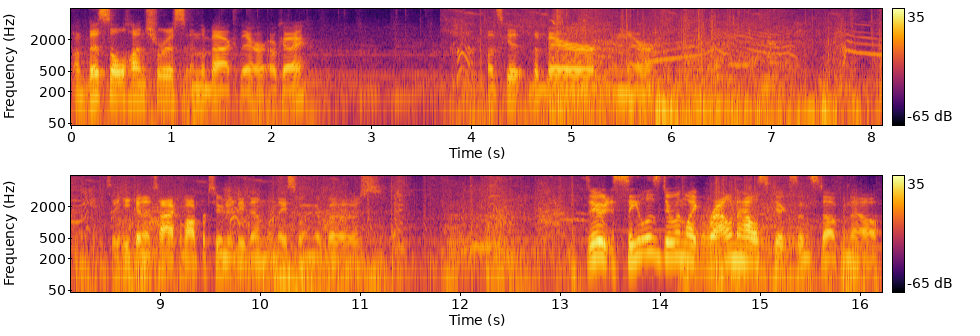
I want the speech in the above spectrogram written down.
Abyssal Huntress in the back there. Okay. Let's get the bear in there. So he can attack of opportunity then when they swing their bows. Dude, Seelah's doing like roundhouse kicks and stuff now.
